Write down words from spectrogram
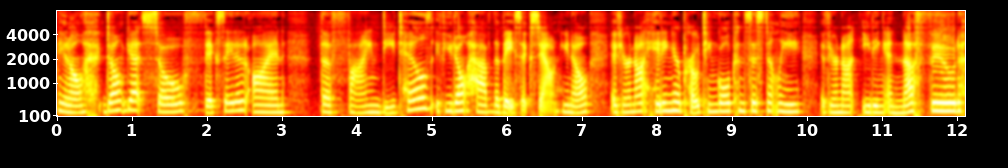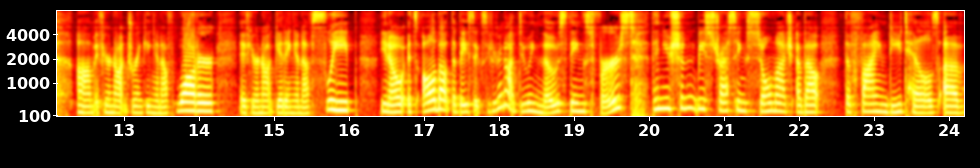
you know, don't get so fixated on the fine details if you don't have the basics down. You know, if you're not hitting your protein goal consistently, if you're not eating enough food, um, if you're not drinking enough water, if you're not getting enough sleep, you know, it's all about the basics. If you're not doing those things first, then you shouldn't be stressing so much about the fine details of,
